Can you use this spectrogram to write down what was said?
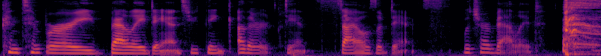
contemporary ballet dance. You think other dance styles of dance, which are valid.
